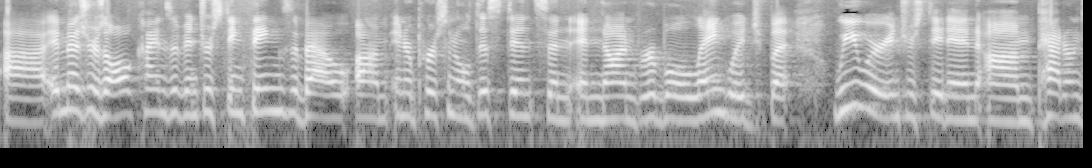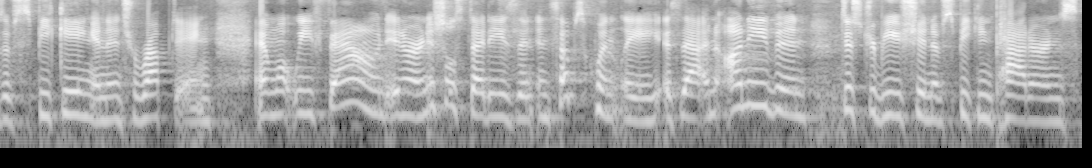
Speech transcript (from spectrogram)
Uh, it measures all kinds of interesting things about um, interpersonal distance and, and, nonverbal language, but we were interested in um, patterns of speaking and interrupting. And what we found in our initial studies and, and subsequently is that an uneven distribution of speaking patterns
